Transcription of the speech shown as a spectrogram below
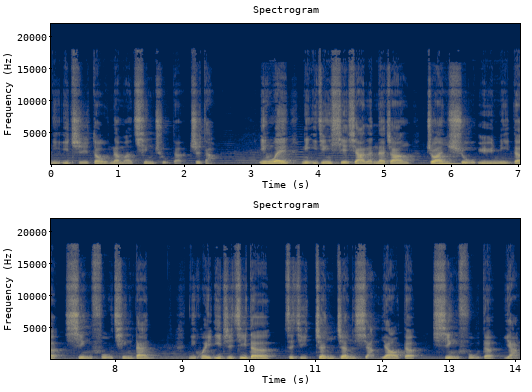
你一直都那么清楚的知道，因为你已经写下了那张专属于你的幸福清单。你会一直记得自己真正想要的幸福的样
